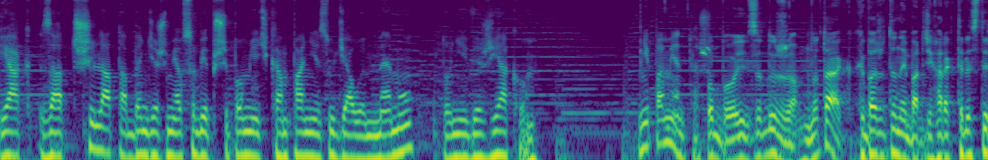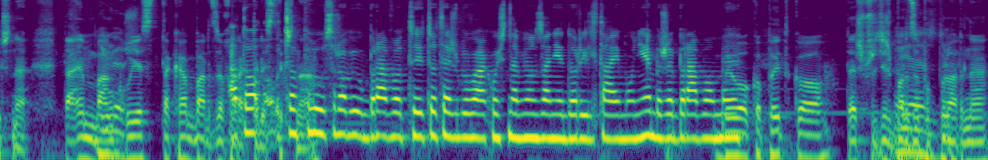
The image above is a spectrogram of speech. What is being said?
jak za 3 lata będziesz miał sobie przypomnieć kampanię z udziałem memu, to nie wiesz jaką. Nie pamiętasz. O, bo ich za dużo. No tak, chyba, że to najbardziej charakterystyczne. Ta M-Banku jest taka bardzo charakterystyczna. A to, to Plus robił Brawo Ty, to też było jakoś nawiązanie do real time'u, nie? Że Brawo My... Było Kopytko, też przecież to bardzo jest. popularne.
